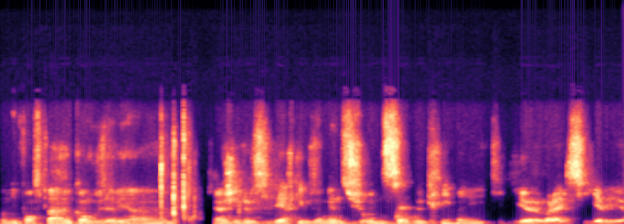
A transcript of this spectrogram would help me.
On n'y pense pas quand vous avez un, un, génocidaire qui vous emmène sur une scène de crime et qui dit, euh, voilà, ici, il y avait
